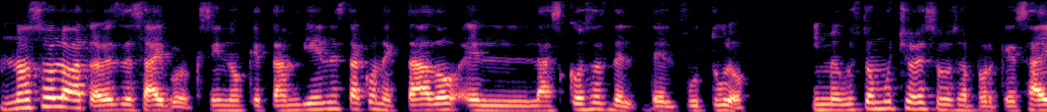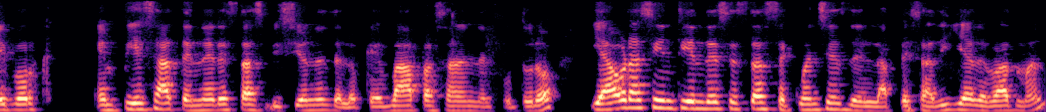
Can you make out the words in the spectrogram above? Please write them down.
no solo a través de Cyborg, sino que también está conectado las cosas del, del futuro. Y me gustó mucho eso, o sea, porque Cyborg empieza a tener estas visiones de lo que va a pasar en el futuro. Y ahora sí entiendes estas secuencias de la pesadilla de Batman,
